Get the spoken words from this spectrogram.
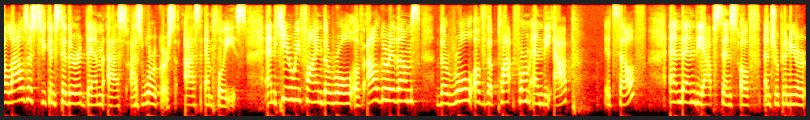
allows us to consider them as, as workers, as employees. And here we find the role of algorithms, the role of the platform and the app itself, and then the absence of entrepreneur,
